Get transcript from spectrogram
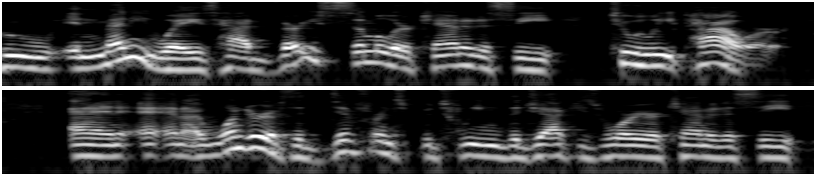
who in many ways had very similar candidacy to Elite Power. And, and I wonder if the difference between the Jackie's Warrior candidacy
